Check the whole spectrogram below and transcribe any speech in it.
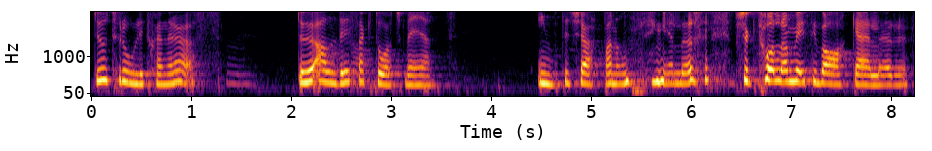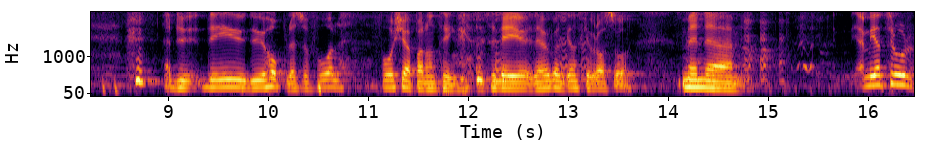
du är otroligt generös. Du har aldrig sagt åt mig att inte köpa någonting eller försökt hålla mig tillbaka eller Du, det är ju, du är hopplös att få, få köpa någonting. Så det, är, ju- det har gått ganska bra så. Men, äh, men jag tror...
